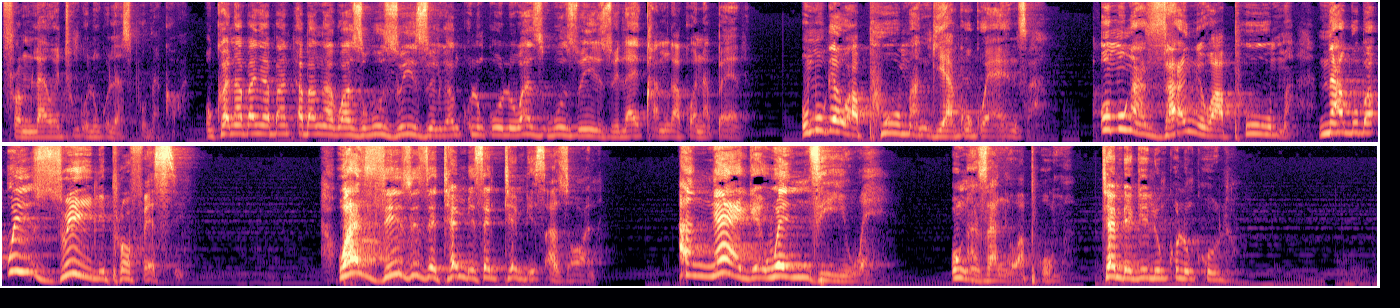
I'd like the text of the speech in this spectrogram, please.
from la wethu uNkulunkulu asiphume khona. Ukhona abanye abantu abangakwazi ukuzwa izwi likaNkulunkulu wazi ukuzwa izwi la iqhamuka khona phela. Uma uke waphuma ngiyakukwenza. Uma ungazange waphuma nakuba uyizwile iprofesi. Wazizwa izethembiso ekuthembisa zona. Angeke wenziwe. Ungazange waphuma. Thembekile uNkulunkulu.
